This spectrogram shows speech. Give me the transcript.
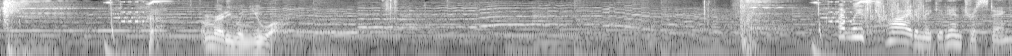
I'm ready when you are. Try to make it interesting.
